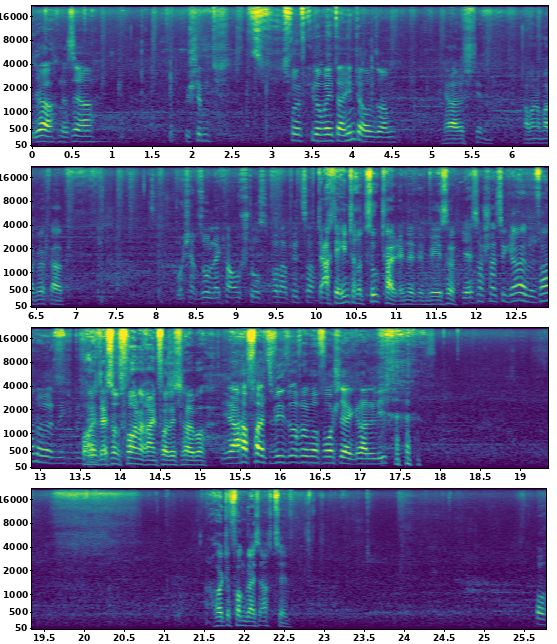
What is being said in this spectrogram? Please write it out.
Ja, das ist ja bestimmt zwölf Kilometer hinter unserem. Ja, das stimmt. Haben wir noch mal Glück gehabt. Boah, ich habe so lecker aufstoßen von der Pizza. Ach, der hintere Zugteil endet in Wesel. Ja, ist doch scheißegal, wir fahren doch nicht. Boah, setz uns vorne rein, vorsichtshalber. Ja, falls Wesel auf einmal Vorstärke gerade liegt. Heute von Gleis 18. Oh.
